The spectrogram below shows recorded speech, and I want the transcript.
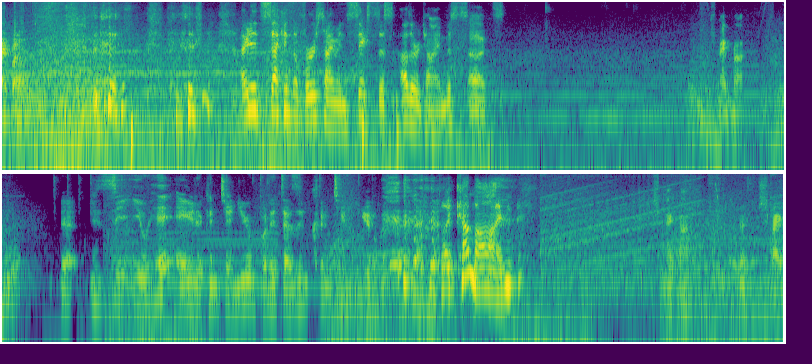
I did second the first time and sixth this other time. This sucks. Magma. Yeah. You see, you hit A to continue, but it doesn't continue. like, come on. Magma. Schmack.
